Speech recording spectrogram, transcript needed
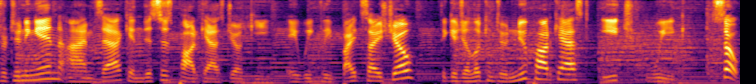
for tuning in. I'm Zach, and this is Podcast Junkie, a weekly bite sized show that gives you a look into a new podcast each week. So,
